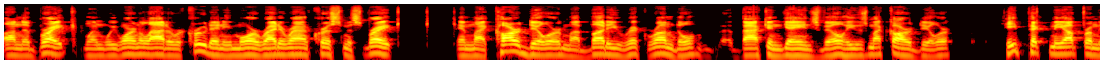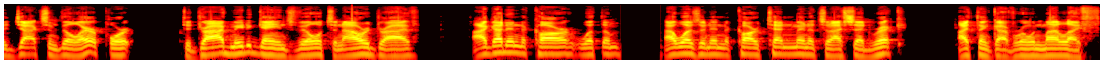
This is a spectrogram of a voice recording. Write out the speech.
on the break when we weren't allowed to recruit anymore, right around Christmas break. And my car dealer, my buddy Rick Rundle, back in Gainesville, he was my car dealer. He picked me up from the Jacksonville airport to drive me to Gainesville. It's an hour drive. I got in the car with him. I wasn't in the car 10 minutes and I said, Rick, I think I've ruined my life.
